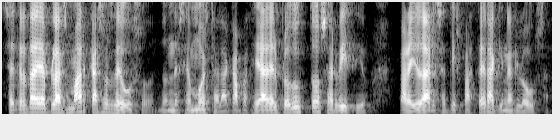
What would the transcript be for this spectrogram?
Se trata de plasmar casos de uso, donde se muestra la capacidad del producto o servicio para ayudar y satisfacer a quienes lo usan.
